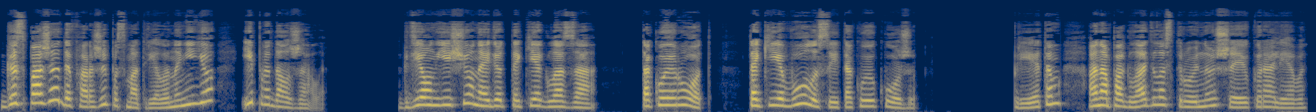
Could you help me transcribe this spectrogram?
Госпожа де Фаржи посмотрела на нее и продолжала. Где он еще найдет такие глаза, такой рот, такие волосы и такую кожу? При этом она погладила стройную шею королевы.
